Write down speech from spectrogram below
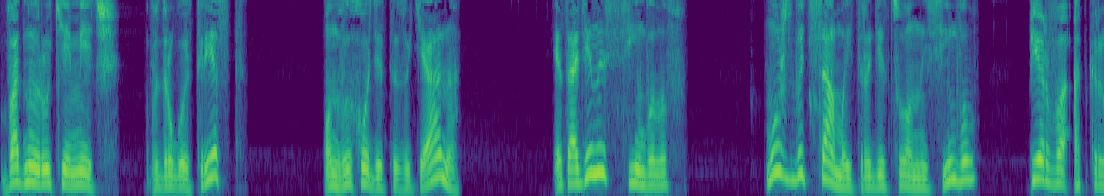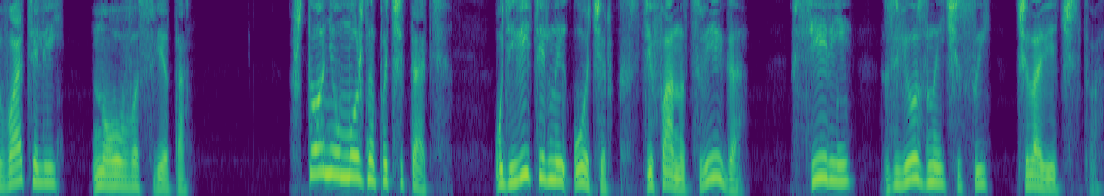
в одной руке меч, в другой крест, он выходит из океана, это один из символов, может быть, самый традиционный символ первооткрывателей Нового Света. Что о нем можно почитать? Удивительный очерк Стефана Цвейга в серии «Звездные часы человечества».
